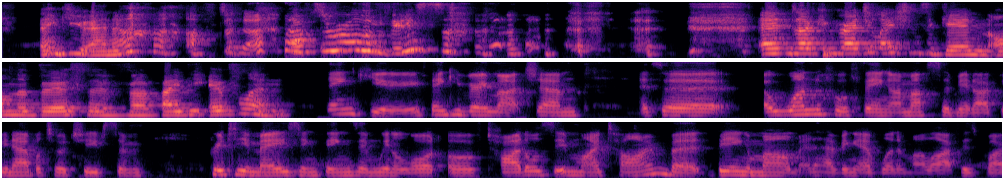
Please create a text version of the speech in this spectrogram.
Thank you, Anna. after after all of this, and uh, congratulations again on the birth of uh, baby Evelyn. Thank you, thank you very much. Um, it's a a wonderful thing, I must admit. I've been able to achieve some pretty amazing things and win a lot of titles in my time. But being a mum and having Evelyn in my life is by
